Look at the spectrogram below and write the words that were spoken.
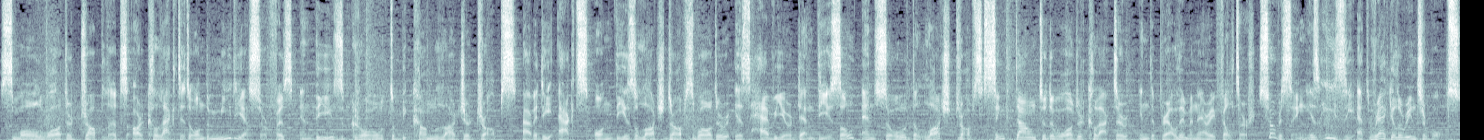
Small water droplets are collected on the media surface and these grow to become larger drops. Gravity acts on these large drops water is heavier than diesel and so the large drops sink down to the water collector in the preliminary filter. Servicing is easy at regular intervals.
